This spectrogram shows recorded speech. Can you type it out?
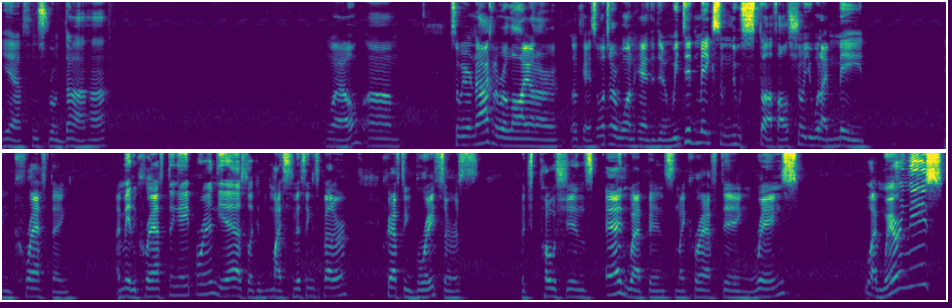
Yeah, Fus Rodad, huh? Well, um... So we are not going to rely on our... Okay, so what's our one hand to do? We did make some new stuff. I'll show you what I made in crafting. I made a crafting apron, yeah, so I could my smithing's better. Crafting bracers, which potions and weapons. My crafting rings. Ooh, I'm wearing these?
